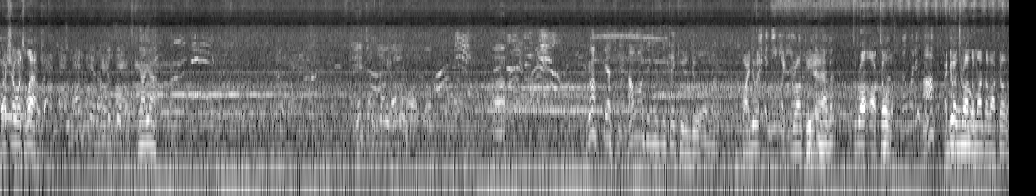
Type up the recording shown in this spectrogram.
Not sure what's left. Yeah, yeah. He ain't gonna tell you otherwise, though. Uh, rough guesstimate. How long did it usually take you to do all this? Well, I do it like throughout You the can have uh, it. throughout October. But what is it? Huh? I do I it don't throughout the month of October.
